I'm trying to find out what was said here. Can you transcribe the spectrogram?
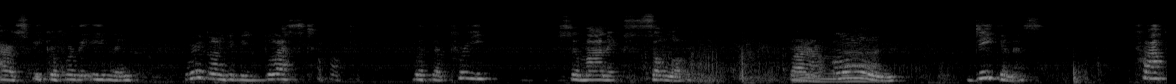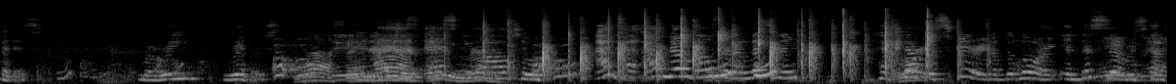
our speaker for the evening, we're going to be blessed with a pre-sermonic solo by our own deaconess, prophetess, Marie Rivers. Yes, And I amen. just ask you all to, I, I, I know those that are listening have felt the spirit of the Lord in this service because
